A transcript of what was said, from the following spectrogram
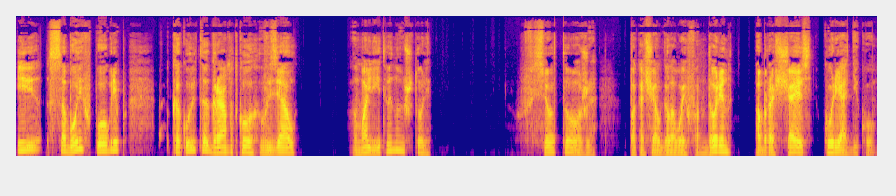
И с собой в погреб какую-то грамотку взял. Молитвенную, что ли? Все то же, — покачал головой Фандорин, обращаясь к уряднику.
